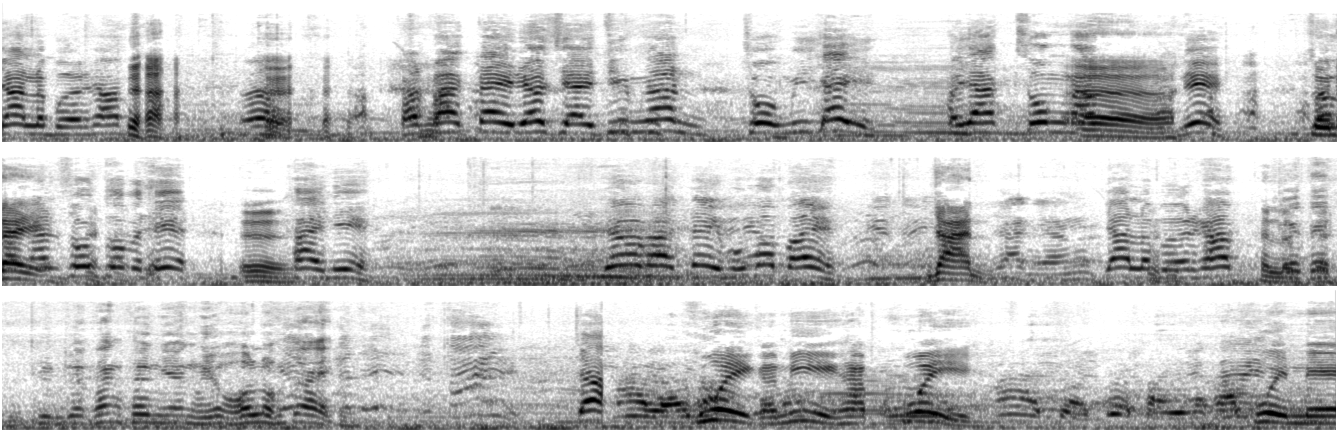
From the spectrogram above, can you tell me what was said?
ย่านระเบิดครับเออท่านภาคใต้เดี๋ยวเสียทีมงานโชคมีใจพยักส่งนะเออนี่ส่งได้การส่งตัวประเทศเออค่ายนี่เดี๋ยวภาคใต้ผมว่าไปย่านย่านยังย่านระเบิดครับแล้วก็ขึ้นกระทั่งเทิงยังเหวเขาลงใต้จ้ากล้วยกับมี่ครับกล้วยกล้วยแม่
